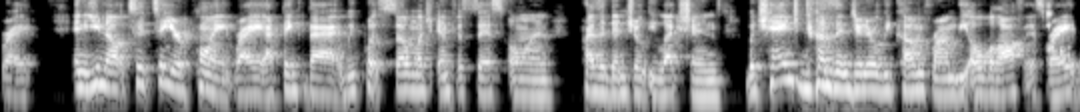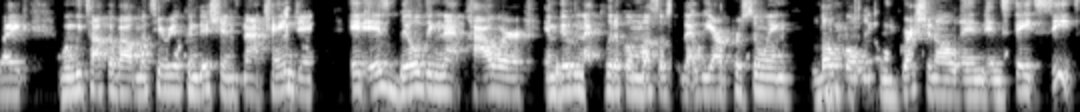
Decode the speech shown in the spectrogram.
Right. And you know, to to your point, right? I think that we put so much emphasis on presidential elections, but change doesn't generally come from the Oval Office, right? Like when we talk about material conditions not changing, it is building that power and building that political muscle so that we are pursuing local and congressional and, and state seats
